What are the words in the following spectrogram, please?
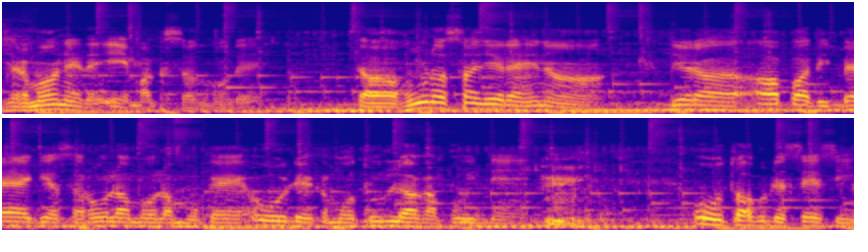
જરમાને રહે એ મકસદ હોંદे त हुन असांजे रहे न जहिड़ा आपाती ॿाए खे असां रोला मोला मूंखे उहो ॾे मोतूला खां पुॼंदे ਉਹ ਤੱਕ ਦੱਸੇਸੀ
